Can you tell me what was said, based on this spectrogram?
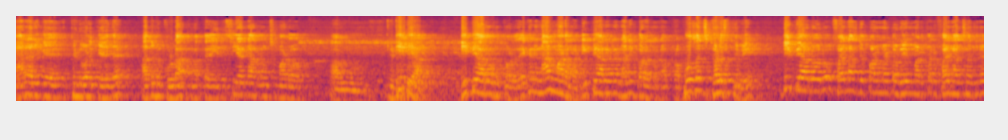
ಯಾರ್ಯಾರಿಗೆ ತಿಳುವಳಿಕೆ ಇದೆ, ಅದನ್ನು ಕೂಡ ಮತ್ತೆ ಇದು ಸಿ ಎನ್ ಆರ್ ರೂಲ್ಸ್ ಮಾಡೋ D P R D P R ಅವರು ತೊಗೊಳ್ಳೋದು. ಯಾಕಂದ್ರೆ ನಾನು ಮಾಡಲ್ಲ ಡಿ ಪಿ ಆರ್ ನನಗೆ ಬರಲ್ಲ. ನಾವು ಪ್ರಪೋಸಲ್ಸ್ ಕಳಿಸ್ತೀವಿ. ಡಿ ಪಿ ಆರ್ ಅವರು ಫೈನಾನ್ಸ್ ಡಿಪಾರ್ಟ್ಮೆಂಟ್ ಅವ್ರು ಏನು ಮಾಡ್ತಾರೆ ಫೈನಾನ್ಸ್ ಅಂದ್ರೆ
